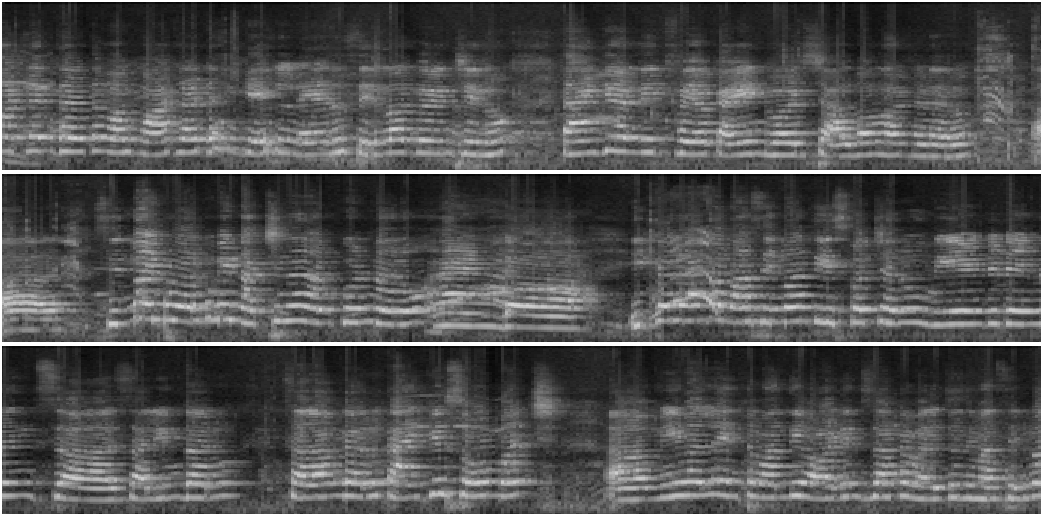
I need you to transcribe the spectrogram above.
మాట్లాడిన తర్వాత మాకు మాట్లాడడానికి ఏం లేదు. సినిమా గురించి థ్యాంక్ యూ అండి ఫర్ యువర్ కైండ్ వర్డ్స్ చాలా బాగా మాట్లాడారు. సినిమా ఇప్పటి వరకు మీకు నచ్చిందని అనుకుంటున్నాను. అండ్ ఇక్కడ మా సినిమా తీసుకొచ్చారు. వి ఎంటర్టైన్మెంట్స్ సలీం గారు. సలాం గారు థ్యాంక్ యూ సో మచ్ మీ వల్ల ఇంతమంది ఆడియన్స్ దాకా వెళ్తుంది మా సినిమా.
